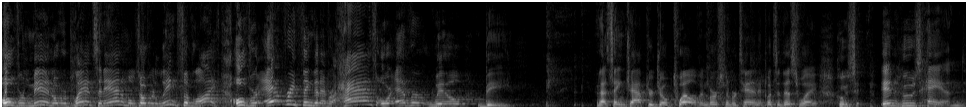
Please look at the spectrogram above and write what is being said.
over men, over plants and animals, over length of life, over everything that ever has or ever will be. In that same chapter, Job 12, in verse number 10, it puts it this way whose, In whose hand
